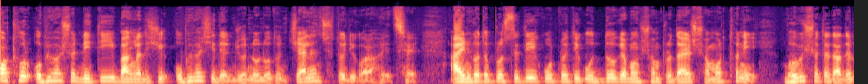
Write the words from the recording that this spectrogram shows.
কঠোর অভিবাসন নীতি বাংলাদেশি অভিবাসীদের জন্য নতুন চ্যালেঞ্জ তৈরি করা হয়েছে। আইনগত প্রস্তুতি, কূটনৈতিক উদ্যোগ এবং সম্প্রদায়ের সমর্থনে ভবিষ্যতে তাদের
